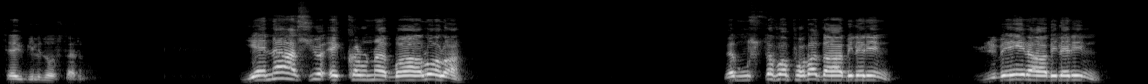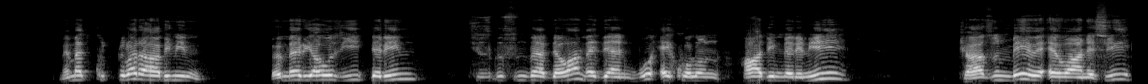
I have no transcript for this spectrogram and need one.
sevgili dostlarım. Yeni Asya ekranına bağlı olan ve Mustafa Polat abilerin, Zübeyir abilerin, Mehmet Kutlular abinin, Ömer Yavuz Yiğitlerin çizgisinde devam eden bu ekolun hadimlerini Kazım Bey ve evanesi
